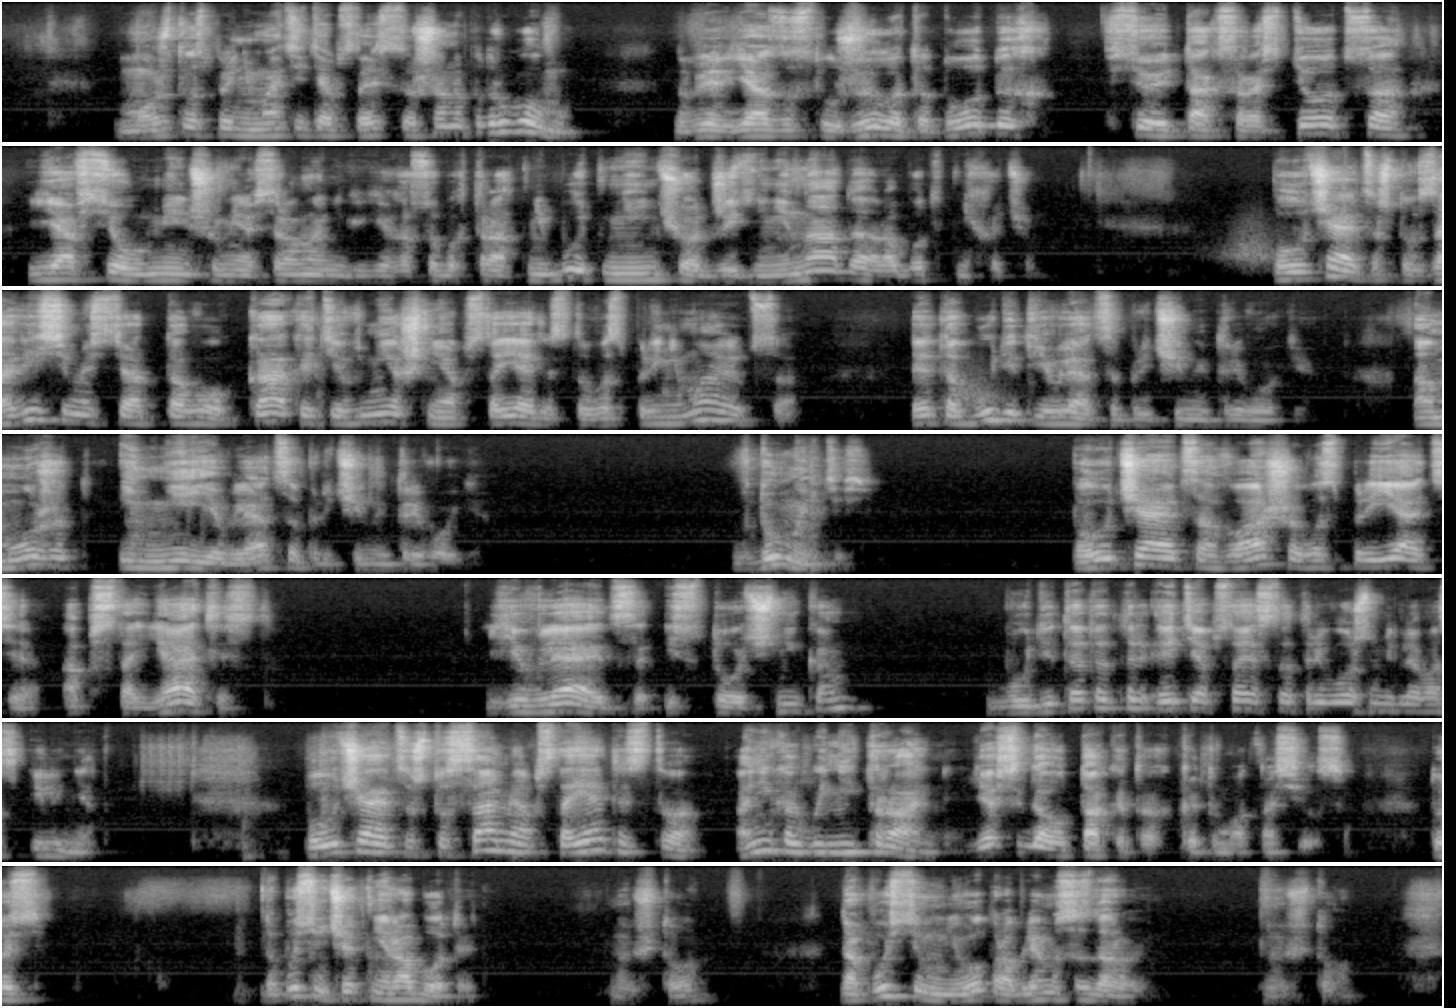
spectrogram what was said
может воспринимать эти обстоятельства совершенно по-другому. Например, я заслужил этот отдых, все и так срастется, я все уменьшу, у меня все равно никаких особых трат не будет, мне ничего от жизни не надо, работать не хочу. Получается, что в зависимости от того, как эти внешние обстоятельства воспринимаются, это будет являться причиной тревоги, а может и не являться причиной тревоги. Вдумайтесь. Получается, ваше восприятие обстоятельств является источником, будет это, эти обстоятельства тревожными для вас или нет. Получается, что сами обстоятельства, они как бы нейтральны. Я всегда вот так это, к этому относился. То есть, допустим, человек не работает. Ну и что? Допустим, у него проблемы со здоровьем. Ну и что?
